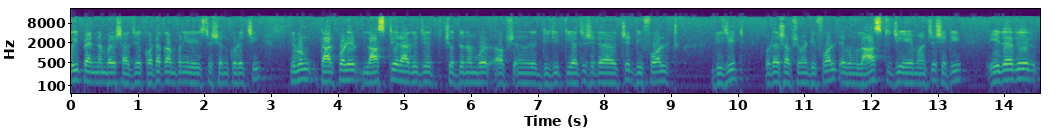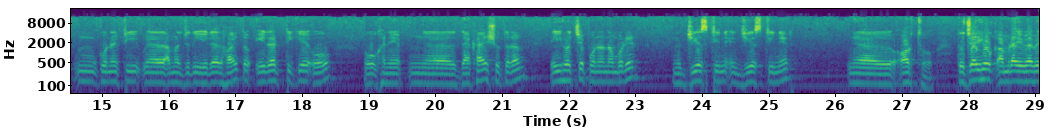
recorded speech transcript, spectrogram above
ওই প্যান নাম্বারের সাহায্যে কটা কোম্পানি রেজিস্ট্রেশন করেছি, এবং তারপরে লাস্টের আগে যে চোদ্দ নম্বর অপশন ডিজিটটি আছে, সেটা হচ্ছে ডিফল্ট ডিজিট ওটা সবসময় ডিফল্ট এবং লাস্ট যে এম আছে, সেটি এরারের কোনো একটি আমার যদি এরার হয়, তো এরারটিকে ও ওখানে দেখায়। সুতরাং এই হচ্ছে পনেরো নম্বরের জিএসটি জিএসটিনের অর্থ। তো যাই হোক, আমরা এভাবে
